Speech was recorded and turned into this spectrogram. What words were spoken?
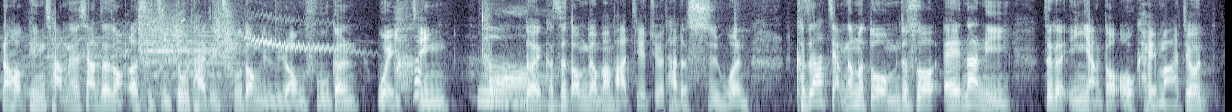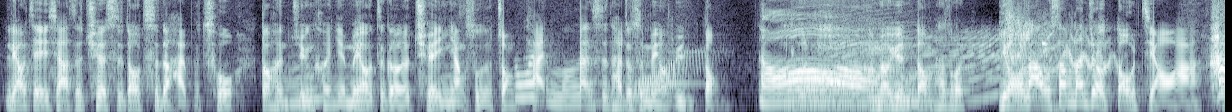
然后平常呢像这种二十几度他已经出动羽绒服跟围巾，对，可是都没有办法解决他的失温，可是他讲那么多，我们就说，哎，那你这个营养都 OK 吗？就了解一下，是确实都吃得还不错。都很均衡，也没有这个缺营养素的状态，但是他就是没有运动。哦，有没有运动？他说有啦，我上班就有抖脚啊。抖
